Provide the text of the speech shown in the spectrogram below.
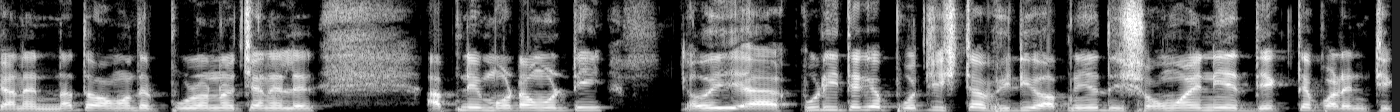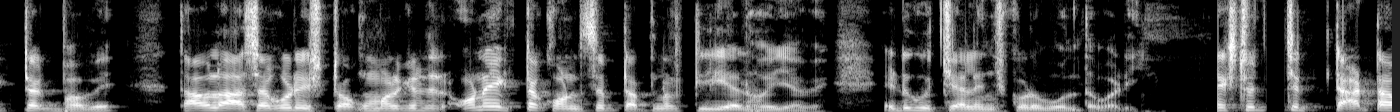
জানেন না, তো আমাদের পুরনো চ্যানেলের আপনি মোটামুটি ওই কুড়ি থেকে পঁচিশটা ভিডিও আপনি যদি সময় নিয়ে দেখতে পারেন ঠিকঠাকভাবে তাহলে আশা করি স্টক মার্কেটের অনেকটা কনসেপ্ট আপনার ক্লিয়ার হয়ে যাবে। এটুকু চ্যালেঞ্জ করে বলতে পারি। নেক্সট হচ্ছে টাটা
